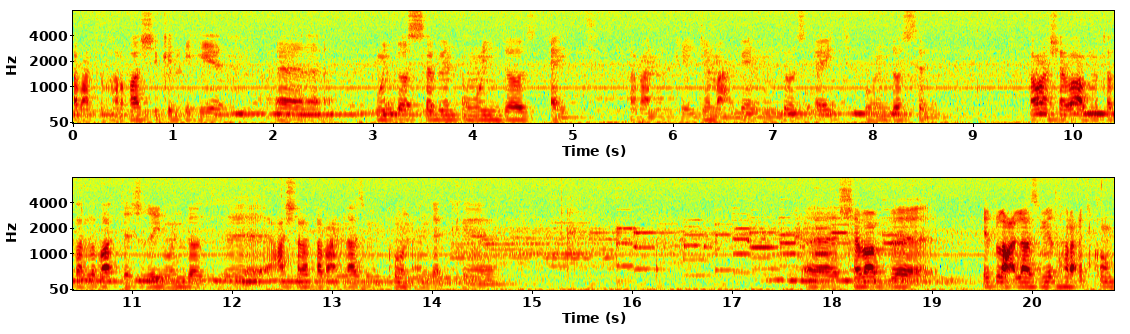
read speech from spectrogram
طبعا تظهر بهالشكل اللي هي ويندوز 7 وويندوز 8 طبعا اللي جمع بين ويندوز 8 وويندوز 7 طبعا شباب متطلبات تشغيل ويندوز آه، عشرة طبعا لازم يكون عندك آه، آه، شباب يطلع لازم يظهر عندكم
